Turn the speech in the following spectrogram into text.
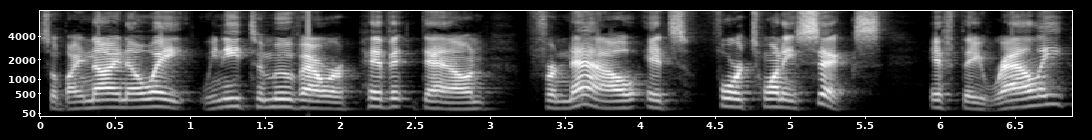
So by 908, we need to move our pivot down. For now, it's 426. If they rally,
